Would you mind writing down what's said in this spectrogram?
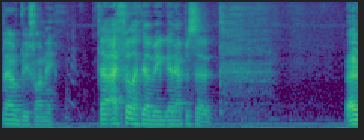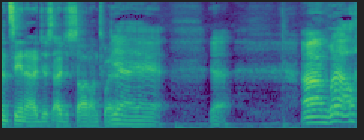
that would be funny. That I feel like that'd be a good episode. I haven't seen it. I just I just saw it on Twitter. Yeah, yeah, yeah, yeah. Um, well,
